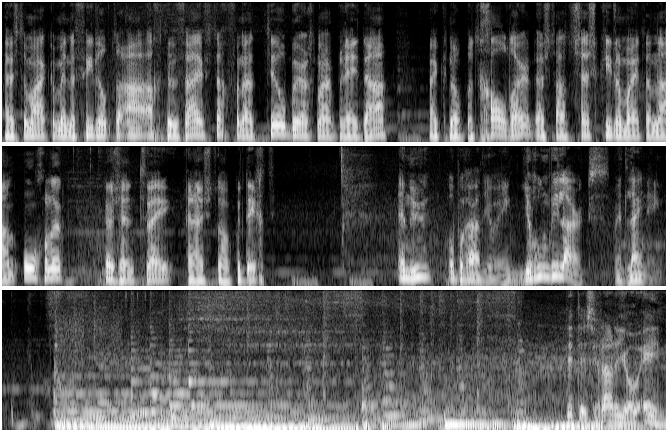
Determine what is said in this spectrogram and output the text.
Heeft te maken met een file op de A58 vanuit Tilburg naar Breda... bij knooppunt Galder. Daar staat 6 kilometer na een ongeluk. Er zijn twee rijstroken dicht. En nu op Radio 1, Jeroen Wilaert met Lijn 1. Dit is Radio 1.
